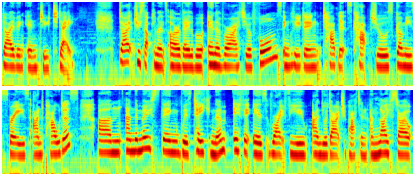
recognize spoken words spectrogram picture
diving into today. Dietary supplements are available in a variety of forms, including tablets, capsules, gummies, sprays, and powders. Um, and the most thing with taking them, if it is right for you and your dietary pattern and lifestyle,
